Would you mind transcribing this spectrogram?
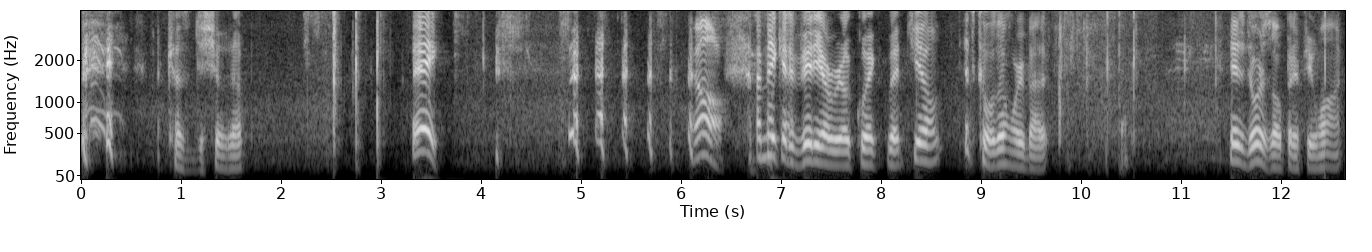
My cousin just showed up. Hey! No. Oh. I'm making a video real quick, but you know, it's cool. Don't worry about it. Hey, the door's open if you want.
